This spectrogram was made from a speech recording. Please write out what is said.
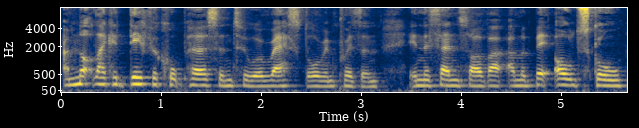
I'm not like a difficult person to arrest or imprison in the sense of I, I'm a bit old school.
